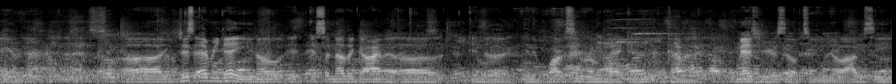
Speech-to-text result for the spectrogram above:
Uh, just every day, you know, it, it's another guy in the uh, in the in the receiver room that can, you can kind of measure yourself to. You know, obviously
